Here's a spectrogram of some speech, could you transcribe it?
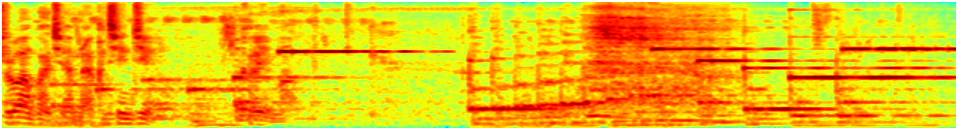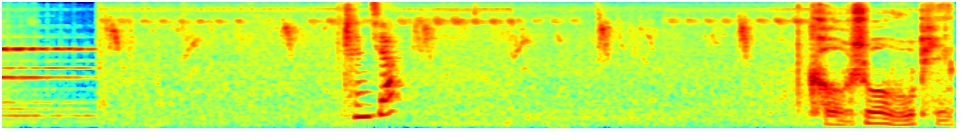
十万块钱买个清净，可以吗？陈家。口说无凭。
